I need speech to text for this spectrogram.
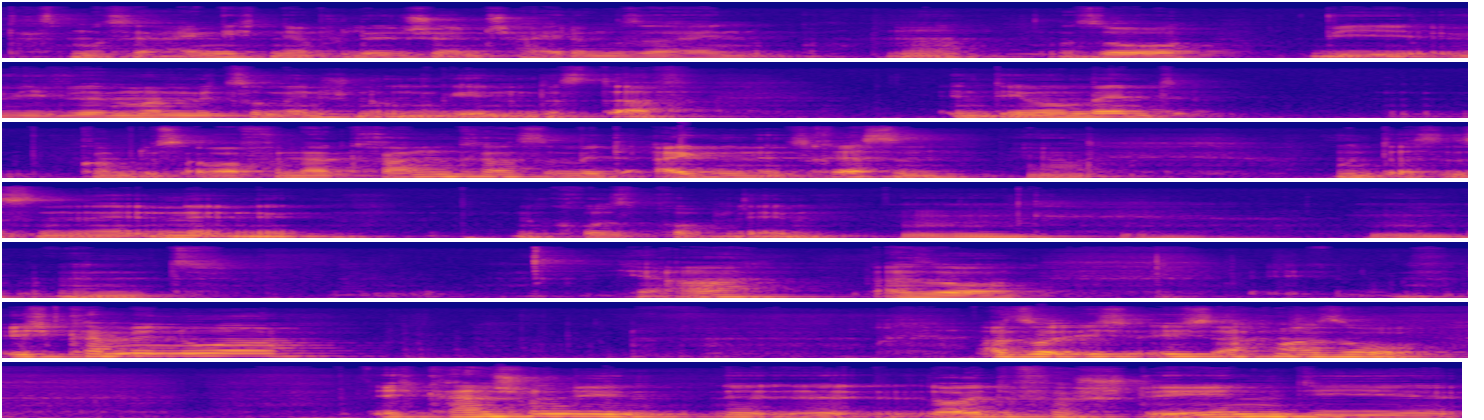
das muss ja eigentlich eine politische Entscheidung sein, ne? so, wie, wie will man mit so Menschen umgehen und das darf, in dem Moment kommt es aber von der Krankenkasse mit eigenen Interessen Ja. Und das ist eine, eine, eine, ein großes Problem. Mm. Und ja, also ich kann mir nur, also ich, ich sag mal so, ich kann schon die äh, Leute verstehen, die,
